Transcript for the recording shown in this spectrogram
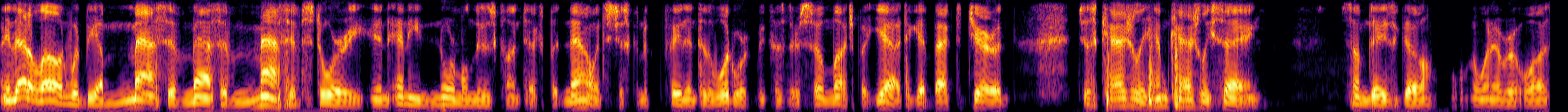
I mean, that alone would be a massive, massive, massive story in any normal news context. But now it's just going to fade into the woodwork because there's so much. But yeah, to get back to Jared, just casually, him casually saying some days ago, whenever it was,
